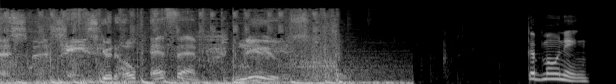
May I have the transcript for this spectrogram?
This is Good Hope FM News. Good morning.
